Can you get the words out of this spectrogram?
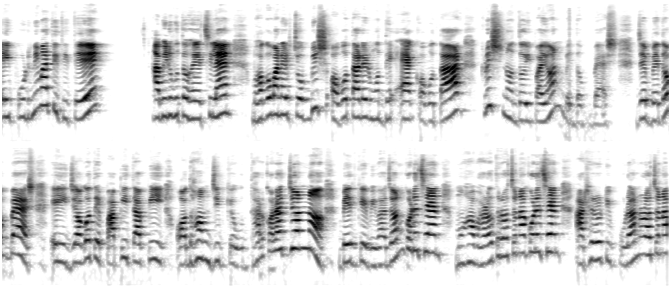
এই পূর্ণিমা তিথিতে আবির্ভূত হয়েছিলেন। ভগবানের চব্বিশ অবতারের মধ্যে এক অবতার, কৃষ্ণ দ্বৈপায়ন বেদব্যাস। যে বেদব্যাস এই জগতে পাপি তাপি অধম জীবকে উদ্ধার করার জন্য বেদকে বিভাজন করেছেন, মহাভারত রচনা করেছেন, আঠেরোটি পুরাণ রচনা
